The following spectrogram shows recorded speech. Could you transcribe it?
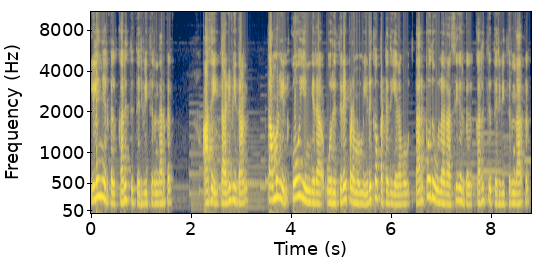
இளைஞர்கள் கருத்து தெரிவித்திருந்தார்கள். அதை தழுவிதான் தமிழில் கோ என்கிற ஒரு திரைப்படமும் எடுக்கப்பட்டது எனவும் தற்போது உள்ள ரசிகர்கள் கருத்து தெரிவித்திருந்தார்கள்.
